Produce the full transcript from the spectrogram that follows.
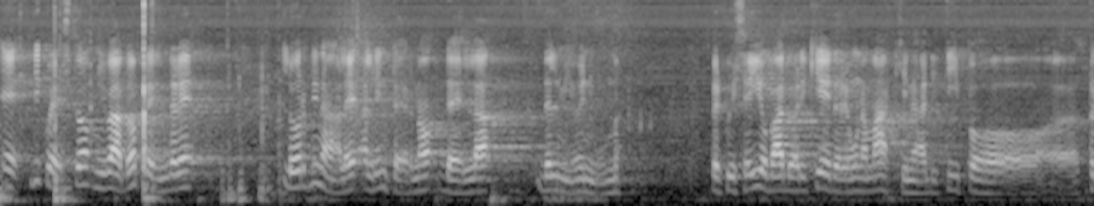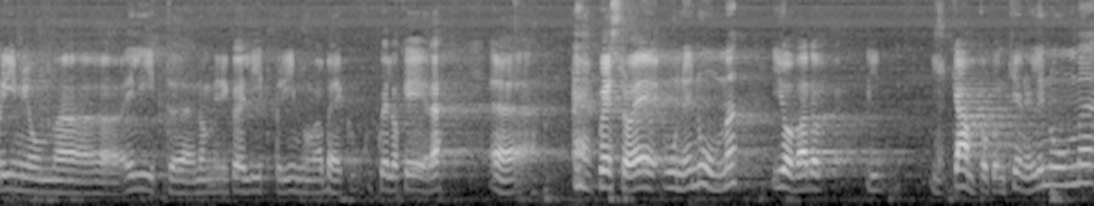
e di questo mi vado a prendere l'ordinale all'interno del mio enum. Per cui se io vado a richiedere una macchina di tipo uh, premium, uh, elite, non mi ricordo elite, premium, vabbè, quello che era, uh, questo è un enum, io vado, il, il campo contiene l'enum,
